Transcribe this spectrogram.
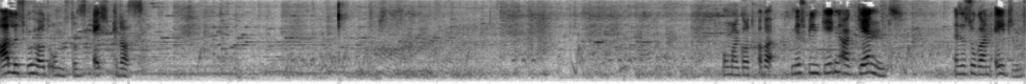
Alles gehört uns. Das ist echt krass. Oh mein Gott, aber wir spielen gegen Agent. Es ist sogar ein Agent.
